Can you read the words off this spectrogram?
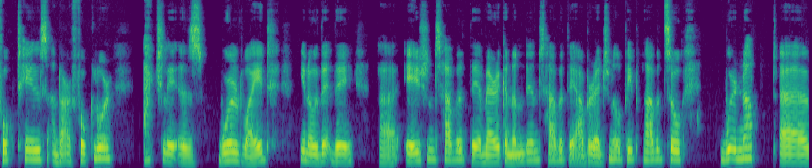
folk tales and our folklore actually is worldwide. You know, the, the uh, Asians have it, the American Indians have it, the Aboriginal people have it. So we're not uh,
